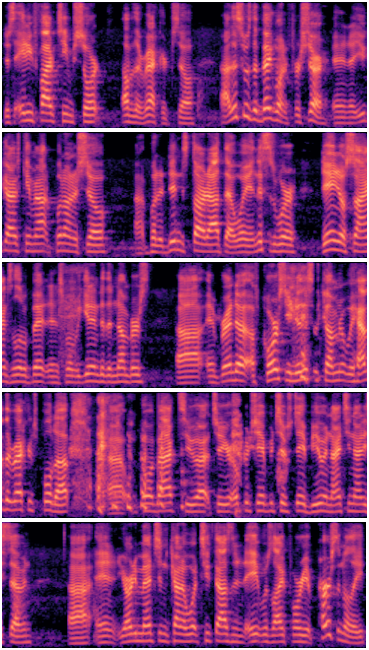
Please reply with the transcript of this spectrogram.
just 85 teams short of the record. So uh, this was the big one for sure. And uh, you guys came out and put on a show, uh, but it didn't start out that way. And this is where Daniel signs a little bit, and it's when we get into the numbers. Uh, and Brenda, of course, you knew this was coming. We have the records pulled up, uh, going back to uh, to your Open Championships debut in 1997. Uh, and you already mentioned kind of what 2008 was like for you personally,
